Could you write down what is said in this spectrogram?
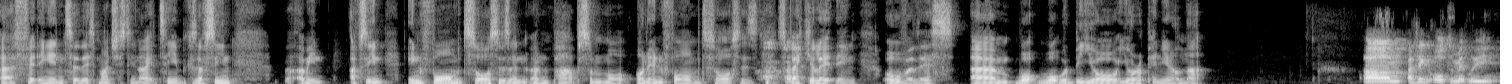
uh, fitting into this Manchester United team? Because I've seen, I mean, I've seen informed sources and, and perhaps some more uninformed sources speculating over this. Um, what what would be your your opinion on that? Um, I think ultimately,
